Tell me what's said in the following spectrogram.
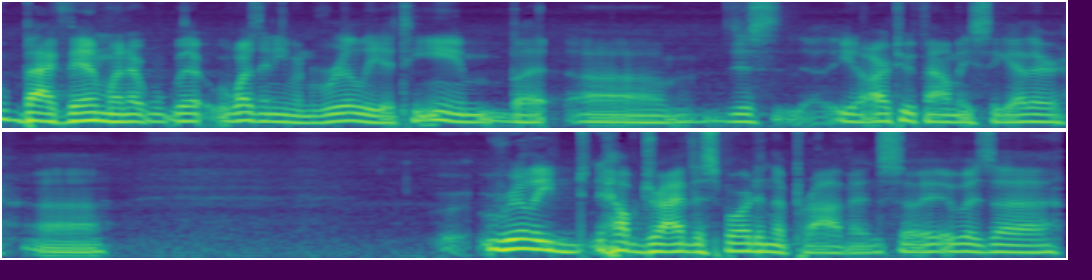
back then when it, it wasn't even really a team but um, just you know our two families together uh, really helped drive the sport in the province. So it was uh,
